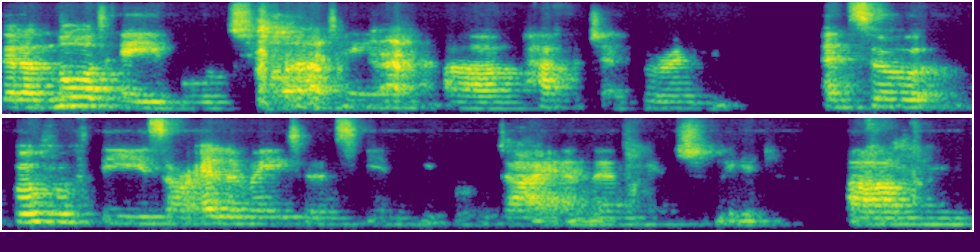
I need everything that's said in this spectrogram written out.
that are not able to contain uh, pathogen burden. And so both of these are elevators in people who die and then eventually, um,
